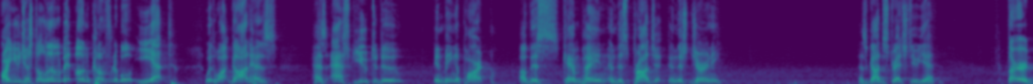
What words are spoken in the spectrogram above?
Are you just a little bit uncomfortable yet with what God has, has asked you to do in being a part of this campaign and this project and this journey? Has God stretched you yet? Third,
